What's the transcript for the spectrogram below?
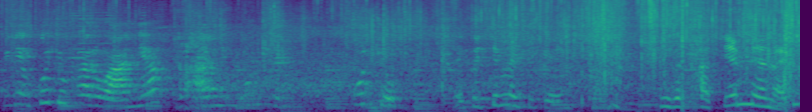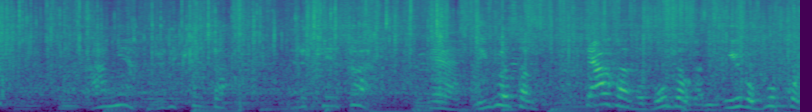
그냥 고추 가루 아니야? 아니 고추. 고추. 이거 찜해줄게. 이거 다 잼면을 아니야 이렇게 해서 이렇게 해서. 예. 이것은 작아서 못 오겠네 이거 묶고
